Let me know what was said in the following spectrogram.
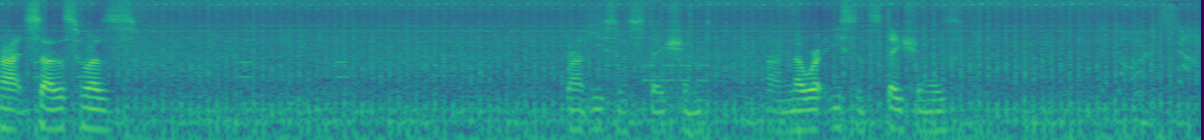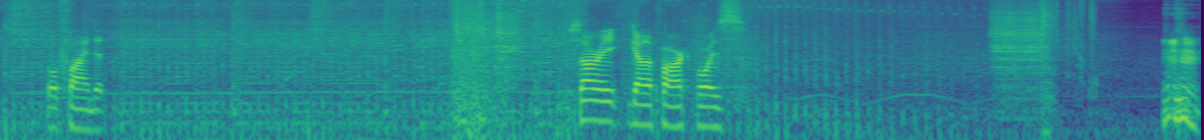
Alright, so this was around Easton Station. I don't know where Easton Station is. We'll find it. Sorry, gotta park, boys.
